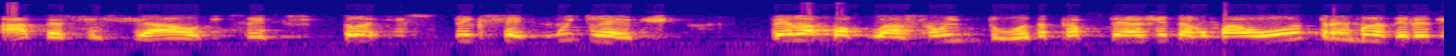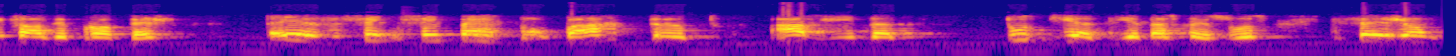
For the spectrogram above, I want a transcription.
ato essencial, de ser. Então, isso tem que ser muito revisto pela população em toda, para poder a gente arrumar outra maneira de fazer protesto sem, sem perturbar tanto a vida do dia a dia das pessoas, que sejam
